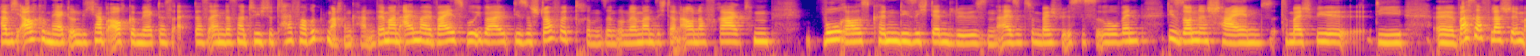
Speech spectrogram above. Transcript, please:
habe ich auch gemerkt und ich habe auch gemerkt, dass, dass einen das natürlich total verrückt machen kann, wenn man einmal weiß, wo überall diese Stoffe drin sind und wenn man sich dann auch noch fragt, hm, woraus können die sich denn lösen? Also zum Beispiel ist es so, wenn die Sonne scheint, zum Beispiel die äh, Wasserflasche im,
